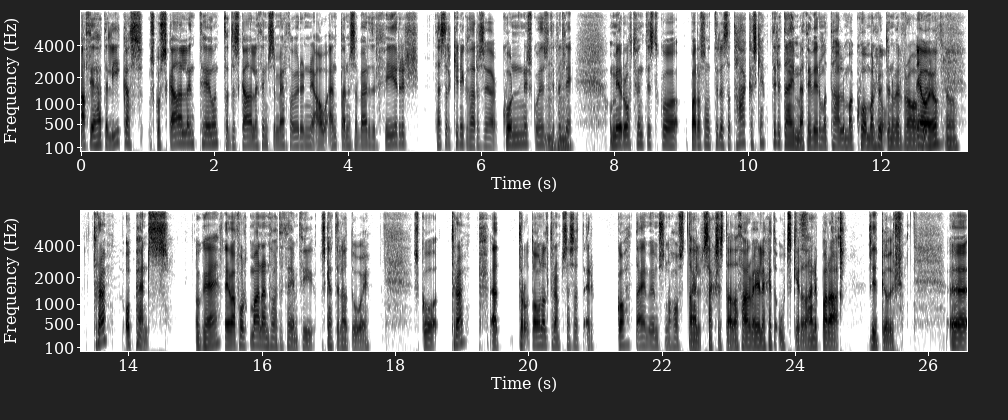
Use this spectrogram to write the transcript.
af því að þetta er líka sko skadalegn tegund, þetta er skadalegn þeim sem er þá í rauninni á endanum sem verður fyrir þessari kynningu, það er að segja konni sko Mhm. tilfelli. Og mér er oft fyndist sko bara svona til þess að taka skemmtileg dæmi að því við erum að tala um að koma hlutunum vel frá jú, jú, Trump og Pence. Ok. Ef að fólk manna en þá þetta þeim því skemmtilega dúi. Sko Trump, eða Dr- Donald Trump sem sagt er gott dæmi um svona hostile sexista, það þarf eiginlega ekkert að útskýra það hann er bara viðbjóður. Uh,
